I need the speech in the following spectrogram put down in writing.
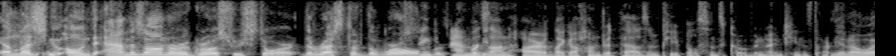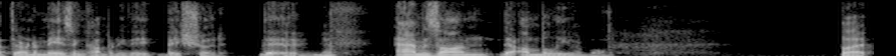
Unless you owned Amazon or a grocery store, the rest of the world pretty Amazon mu- hired like a hundred thousand people since COVID nineteen started. You know what? They're an amazing company. They they should. The, yeah. Amazon, they're unbelievable. But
